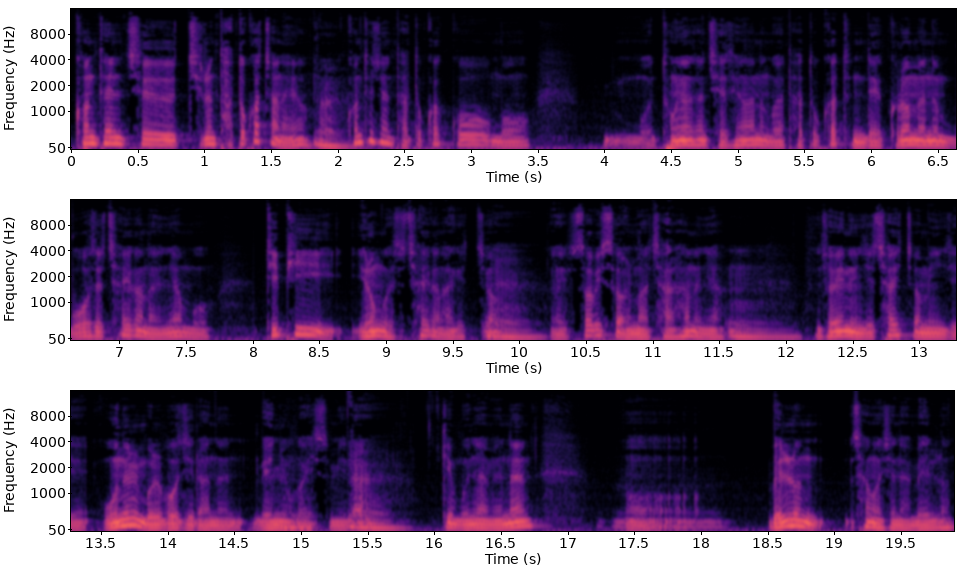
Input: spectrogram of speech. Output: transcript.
컨텐츠 질은 다 똑같잖아요. 네. 컨텐츠는 다 똑같고 뭐, 뭐 동영상 재생하는 거야 다 똑같은데 그러면은 무엇에 차이가 나느냐 뭐 DP 이런 거에서 차이가 나겠죠. 예. 네, 서비스 얼마 잘 하느냐. 음. 저희는 이제 차이점이 이제 오늘 뭘 보지라는 메뉴가 있습니다. 네. 그게 뭐냐면은 어 멜론 사용하시나요? 멜론?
